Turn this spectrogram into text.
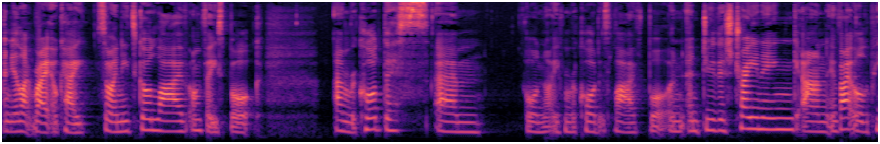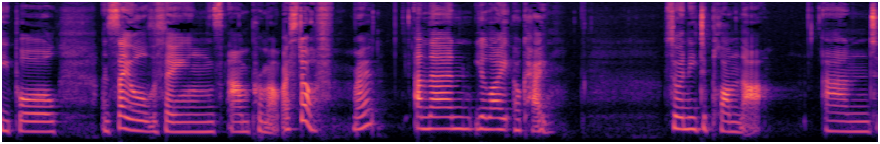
And you're like, right, okay, so I need to go live on Facebook and record this um, or not even record it's live, but and, and do this training and invite all the people and say all the things and promote my stuff, right? And then you're like, okay, so I need to plan that. And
